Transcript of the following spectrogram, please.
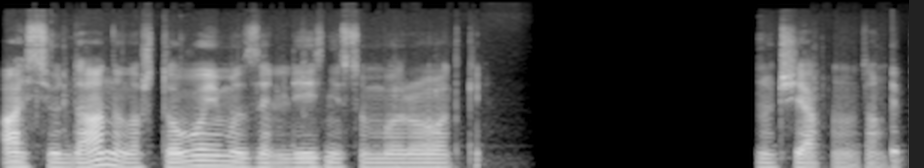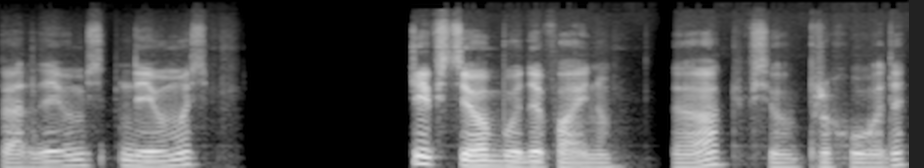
А сюди налаштовуємо залізні самородки. Ну, чи як воно там? Тепер дивимось, дивимось. Чи все буде файно. Так, все проходить.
